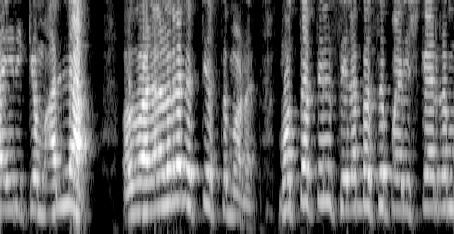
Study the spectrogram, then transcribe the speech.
ആയിരിക്കും. അല്ല വളരെ വ്യത്യസ്തമാണ്. മൊത്തത്തിൽ സിലബസ് പരിഷ്കരണം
